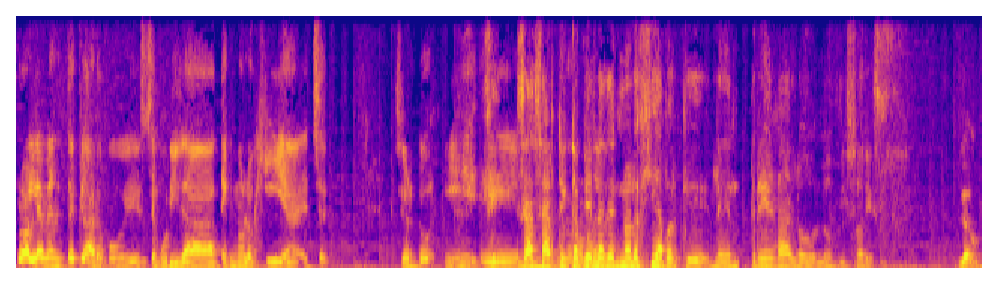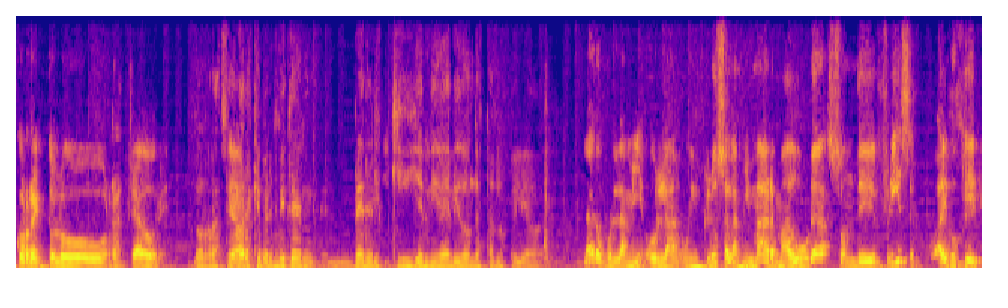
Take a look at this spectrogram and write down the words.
probablemente, claro, pues seguridad, tecnología, etcétera. ¿Cierto? Y, Sí, eh, se hace harto hincapié en la tecnología porque le entrega lo- los visores. Lo- correcto, los rastreadores. Los rastreadores que permiten ver el ki y el nivel y dónde están los peleadores. Claro, por la, mi- o, la- o incluso las mismas armaduras son de Freezer. Algo que,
